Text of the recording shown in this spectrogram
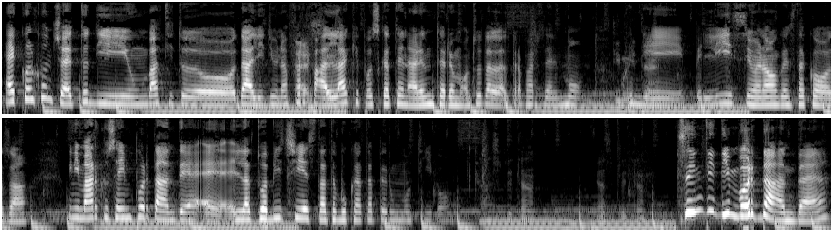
ecco il concetto di un battito d'ali di una farfalla Eh, sì. che può scatenare un terremoto dall'altra parte del mondo. Dimmi Quindi bellissimo, no, questa cosa. Quindi Marco, sei importante, eh, la tua bici è stata bucata per un motivo. Caspita, caspita. Sentiti importante, eh?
